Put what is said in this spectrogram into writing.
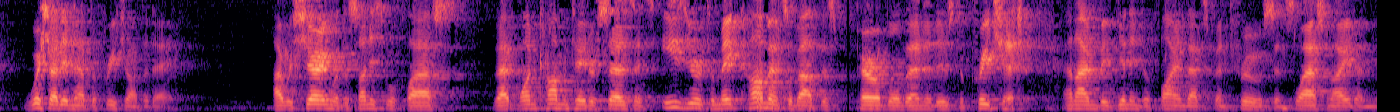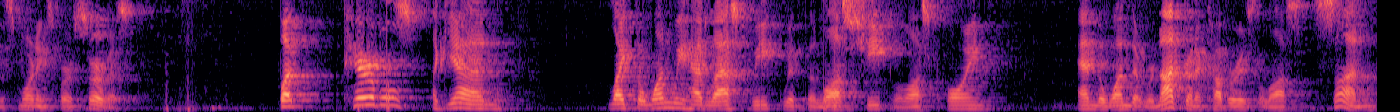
wish I didn't have to preach on today. I was sharing with the Sunday school class that one commentator says it's easier to make comments about this parable than it is to preach it. And I'm beginning to find that's been true since last night and this morning's first service. But parables, again, like the one we had last week with the lost sheep, the lost coin, and the one that we're not going to cover is the lost son,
